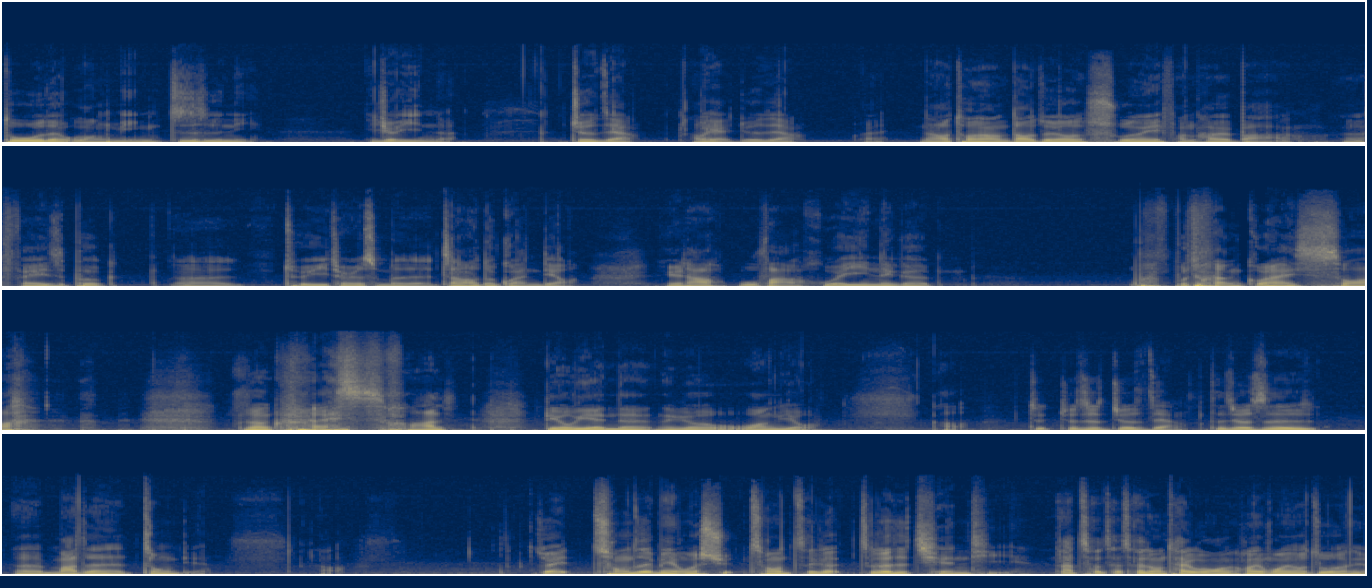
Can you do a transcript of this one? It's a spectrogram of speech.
多的网民支持你，你就赢了。就是这样，OK，就是这样。然后通常到最后输的那一方，他会把呃 Facebook、呃 Twitter 什么的账号都关掉，因为他无法回应那个 不断过来刷、不断过来刷留言的那个网友。好，就就是就是这样，这就是。呃，骂战的重点，好，所以从这边我学，从这个这个是前提。那再再再从泰国网欢迎网友做的，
